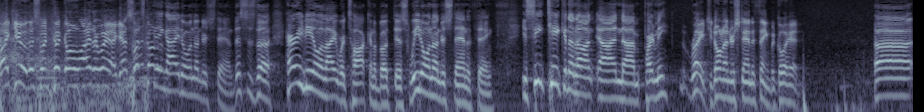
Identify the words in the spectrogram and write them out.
Like you, this one could go either way, I guess. Let's go. Thing I don't understand. This is the Harry Neale and I were talking about this. We don't understand a thing. You see, taking it on on um, pardon me. Right, you don't understand a thing, but go ahead. Uh,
